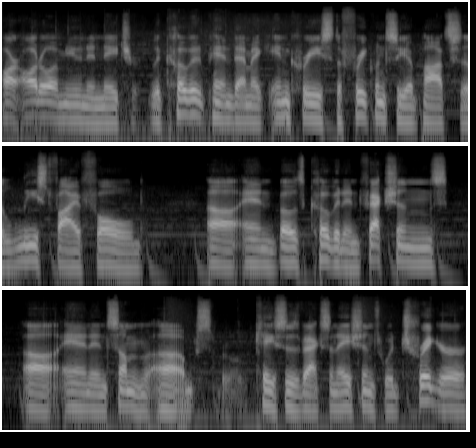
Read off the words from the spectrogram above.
are autoimmune in nature. The COVID pandemic increased the frequency of POTS at least fivefold, uh, and both COVID infections uh, and in some uh, cases, vaccinations would trigger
